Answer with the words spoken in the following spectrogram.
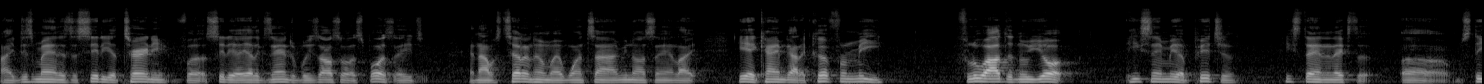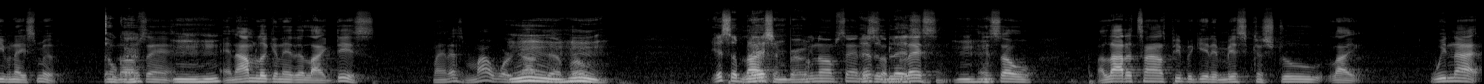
Like, this man is a city attorney for the city of Alexandria, but he's also a sports agent. And I was telling him at one time, you know what I'm saying? Like, he had came, got a cut from me, flew out to New York. He sent me a picture. He's standing next to uh, Stephen A. Smith. You know what I'm saying? Mm-hmm. And I'm looking at it like this. Man, that's my work out there, bro. It's a Like, blessing, bro. You know what I'm saying? It's That's a a blessing. blessing. Mhm. And so a lot of times people get it misconstrued like we're not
